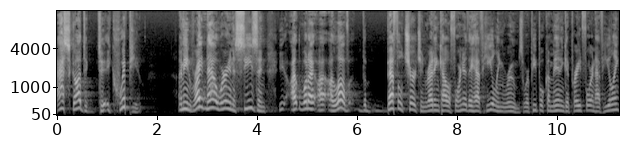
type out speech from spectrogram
Ask God to, to equip you. I mean, right now we're in a season. I, what I, I love, the Bethel Church in Redding, California, they have healing rooms where people come in and get prayed for and have healing,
